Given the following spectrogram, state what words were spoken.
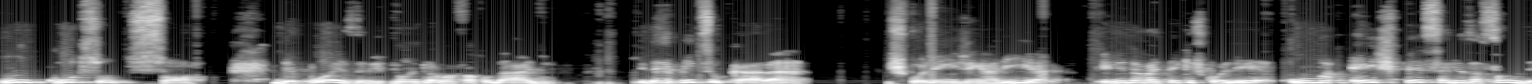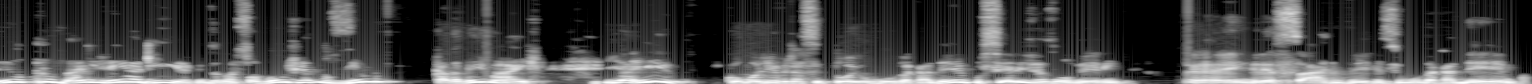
Um curso só. Depois eles vão entrar numa faculdade. E de repente, se o cara escolher engenharia, ele ainda vai ter que escolher uma especialização dentro da engenharia. Quer dizer, nós só vamos reduzindo cada vez mais. E aí, como o Olivia já citou o mundo acadêmico, se eles resolverem é, ingressar de vez nesse mundo acadêmico,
